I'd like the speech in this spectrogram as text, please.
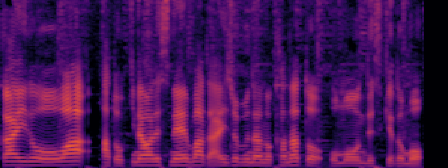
海道は、あと沖縄ですね、は大丈夫なのかなと思うんですけども、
